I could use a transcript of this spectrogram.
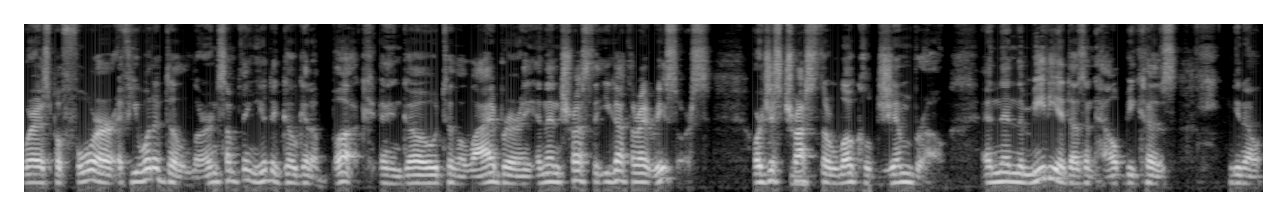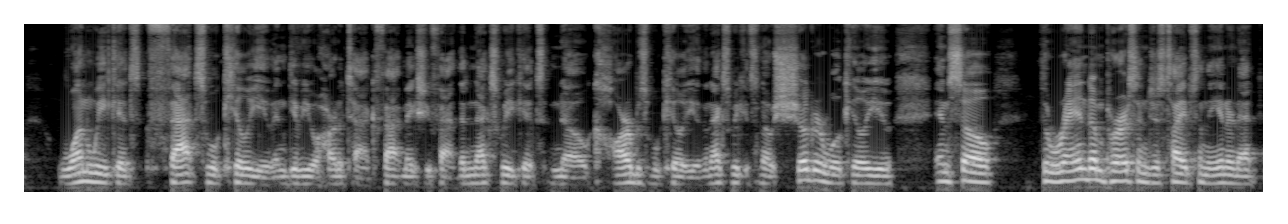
Whereas before, if you wanted to learn something, you had to go get a book and go to the library and then trust that you got the right resource or just mm-hmm. trust the local gym bro. And then the media doesn't help because, you know, one week it's fats will kill you and give you a heart attack. Fat makes you fat. The next week it's no carbs will kill you. The next week it's no sugar will kill you. And so the random person just types in the internet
